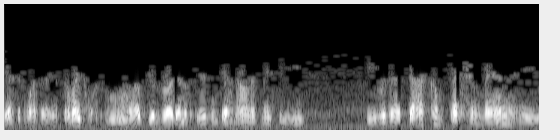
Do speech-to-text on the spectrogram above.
Yes, it was. Uh, it's the right one. Hmm, well, that's good for identification. Yeah. Now let me see. He he was a dark complexioned man, and he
